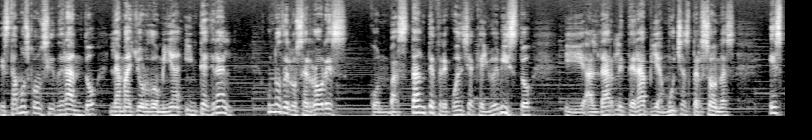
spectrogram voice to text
estamos considerando la mayordomía integral. Uno de los errores con bastante frecuencia que yo he visto y al darle terapia a muchas personas es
